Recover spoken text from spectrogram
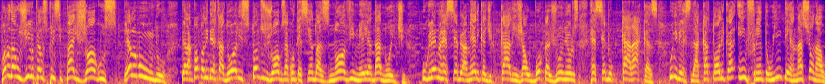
Vamos dar um giro pelos principais jogos pelo mundo. Pela Copa Libertadores, todos os jogos acontecendo às nove e meia da noite. O Grêmio recebe o América de Cali, já o Boca Juniors recebe o Caracas. Universidade Católica enfrenta o Internacional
